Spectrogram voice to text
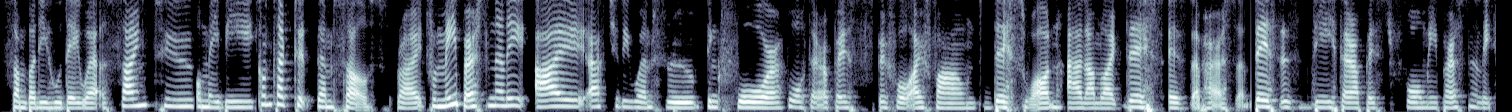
somebody who they were assigned to or maybe contacted themselves, right? For me personally, I actually went through, I think, four, four therapists before I found this one. And I'm like, this is the person. This is the therapist for me personally.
